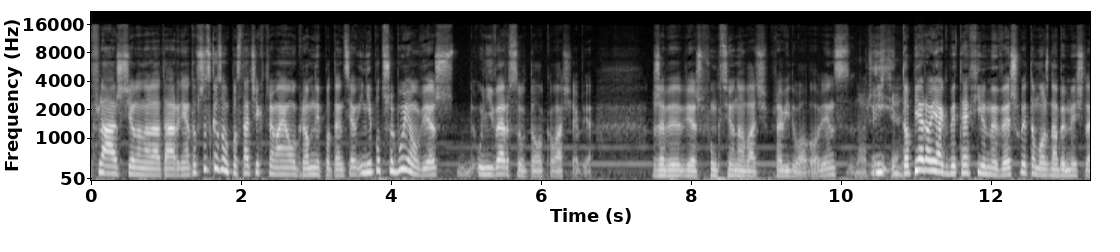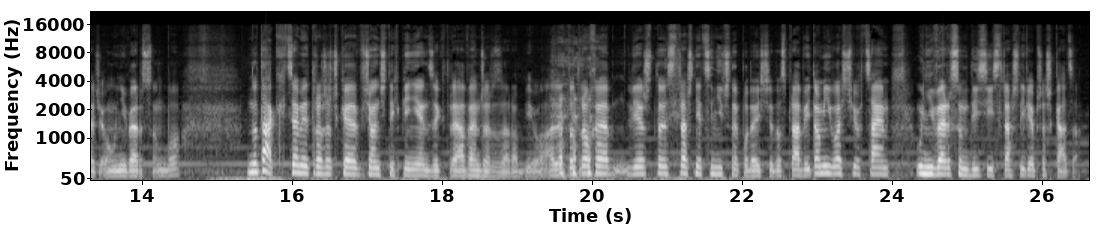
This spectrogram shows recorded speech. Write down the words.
Flash, Zielona Latarnia, to wszystko są postacie, które mają ogromny potencjał i nie potrzebują, wiesz, uniwersum dookoła siebie, żeby, wiesz, funkcjonować prawidłowo, więc no, i dopiero jakby te filmy wyszły, to można by myśleć o uniwersum, bo no tak, chcemy troszeczkę wziąć tych pieniędzy, które Avengers zarobiło, ale to trochę, wiesz, to jest strasznie cyniczne podejście do sprawy i to mi właściwie w całym uniwersum DC straszliwie przeszkadza.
